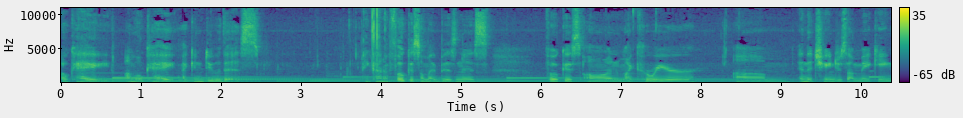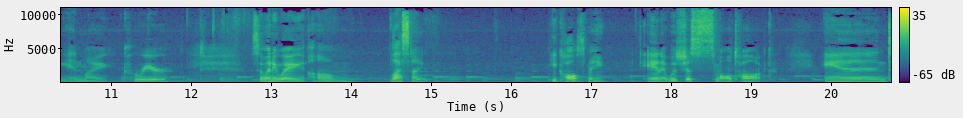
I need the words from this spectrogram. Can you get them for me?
okay, I'm okay, I can do this. And kind of focus on my business, focus on my career, um, and the changes I'm making in my career. So, anyway, um, last night he calls me, and it was just small talk. And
